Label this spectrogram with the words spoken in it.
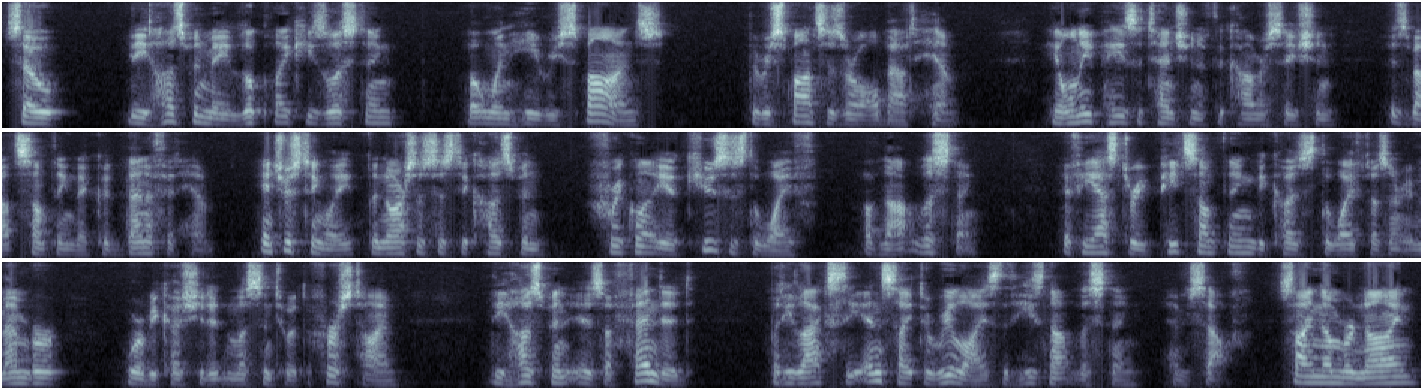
So the husband may look like he's listening, but when he responds, the responses are all about him. He only pays attention if the conversation is about something that could benefit him. Interestingly, the narcissistic husband frequently accuses the wife of not listening. If he has to repeat something because the wife doesn't remember or because she didn't listen to it the first time, the husband is offended, but he lacks the insight to realize that he's not listening himself. Sign number nine,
